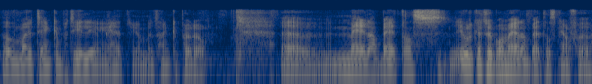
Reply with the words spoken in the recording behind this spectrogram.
Behöver man ju tänka på tillgängligheten med tanke på då Eh, medarbetares, olika typer av medarbetares kanske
